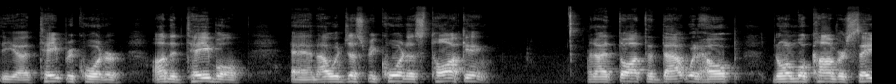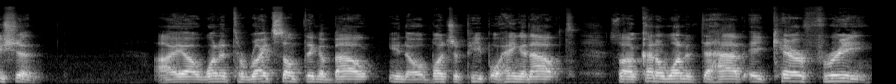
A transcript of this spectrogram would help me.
the uh, tape recorder on the table and I would just record us talking. And I thought that that would help normal conversation. I uh, wanted to write something about, you know, a bunch of people hanging out. So I kind of wanted to have a carefree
